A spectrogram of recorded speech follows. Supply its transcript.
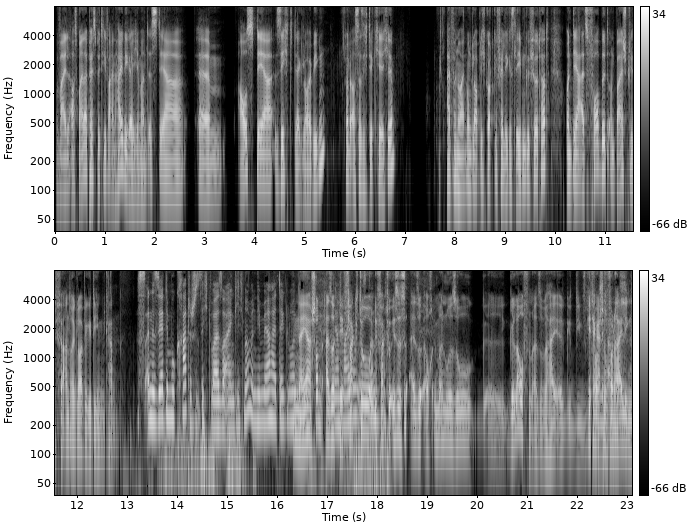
weil aus meiner Perspektive ein Heiliger jemand ist, der ähm, aus der Sicht der Gläubigen und aus der Sicht der Kirche einfach nur ein unglaublich gottgefälliges Leben geführt hat und der als Vorbild und Beispiel für andere Gläubige dienen kann. Das ist eine sehr demokratische Sichtweise eigentlich, ne? Wenn die Mehrheit der Gläubigen. Naja, schon. Also der de facto, ist de facto ist es also auch immer nur so äh, gelaufen. Also hei- die geht ja gar Forschung nicht von heiligen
